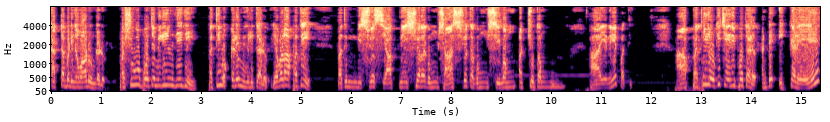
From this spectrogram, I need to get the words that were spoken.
కట్టబడిన వాడు ఉండడు. పశువు పోతే మిగిలినది ఏది? పతి ఒక్కడే మిగులుతాడు. ఎవడా పతి? పతిం విశ్వస్యాత్మేశ్వరగుం శాశ్వతగుం శివం అచ్యుతం. ఆయనే పతి. ఆ పతిలోకి చేరిపోతాడు. అంటే ఇక్కడే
